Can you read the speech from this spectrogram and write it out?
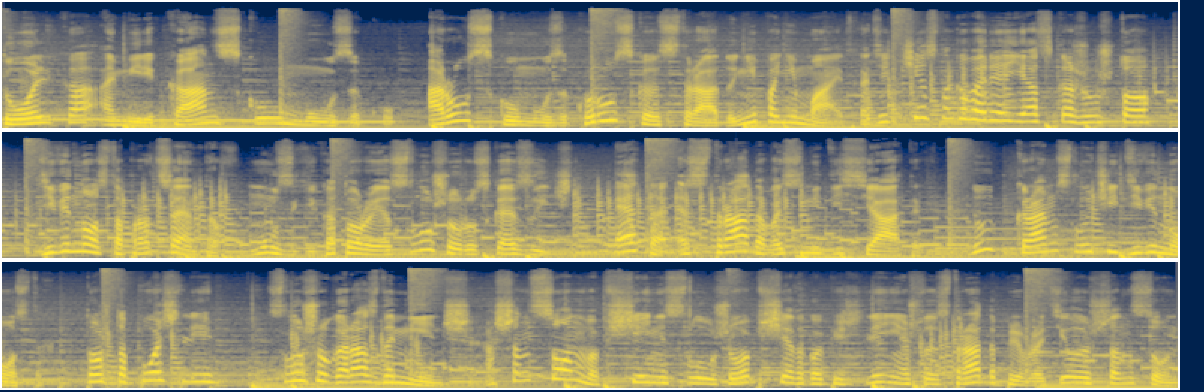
только американскую музыку, а русскую музыку, русскую эстраду не понимает. Хотя, честно говоря, я скажу, что 90% музыки, которую я слушаю русскоязычной, это эстрада 80-х, ну, в крайнем случае 90-х. То, что после слушаю гораздо меньше. А шансон вообще не слушаю. Вообще такое впечатление, что эстрада превратилась в шансон.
